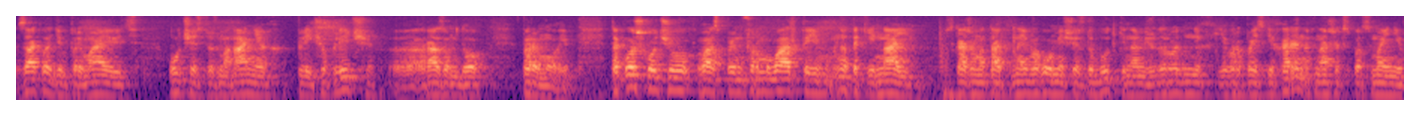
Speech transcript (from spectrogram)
закладів приймають участь у змаганнях пліч-о-пліч е, разом до перемоги. Також хочу вас поінформувати, ну такі най, скажімо так, найвагоміші здобутки на міжнародних європейських аренах наших спортсменів.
